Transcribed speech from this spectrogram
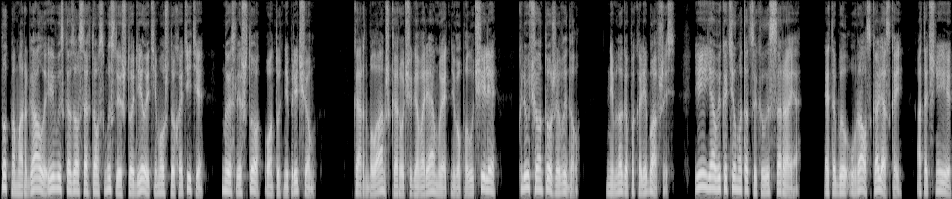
Тот поморгал и высказался в том смысле, что делайте, мол, что хотите, но если что, он тут ни при чем. Карт-бланш, короче говоря, мы от него получили, ключ он тоже выдал. Немного поколебавшись, и я выкатил мотоцикл из сарая. Это был Урал с коляской, а точнее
